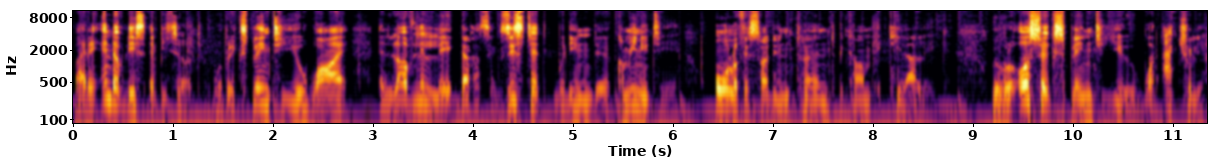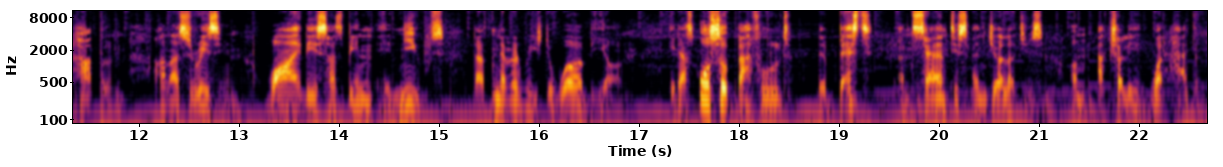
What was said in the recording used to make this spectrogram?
By the end of this episode, we will explain to you why a lovely lake that has existed within the community all of a sudden turned to become a killer lake. We will also explain to you what actually happened and as a reason why this has been a news that never reached the world beyond. It has also baffled the best and scientists and geologists on actually what happened.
